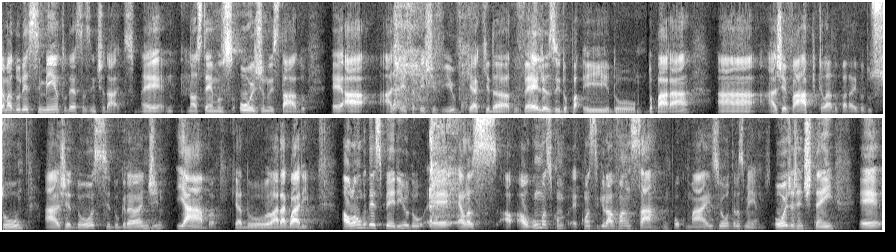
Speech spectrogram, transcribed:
amadurecimento dessas entidades. É, nós temos hoje no Estado é, a, Agência Peixe Vivo, que é aqui da, do Velhas e do, e do, do Pará, a, a GEVAP, que é lá do Paraíba do Sul, a AG Doce, do Grande, e a ABA, que é do Araguari. Ao longo desse período, é, elas, algumas é, conseguiram avançar um pouco mais e outras menos. Hoje a gente tem é,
